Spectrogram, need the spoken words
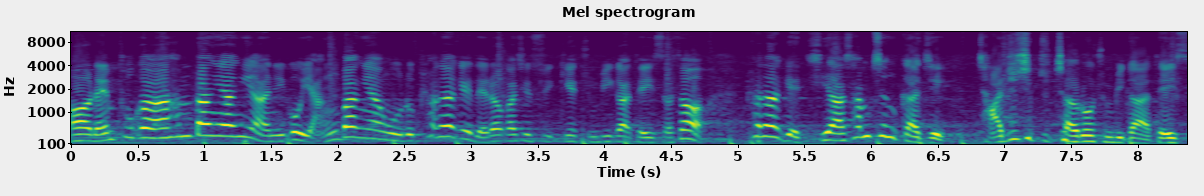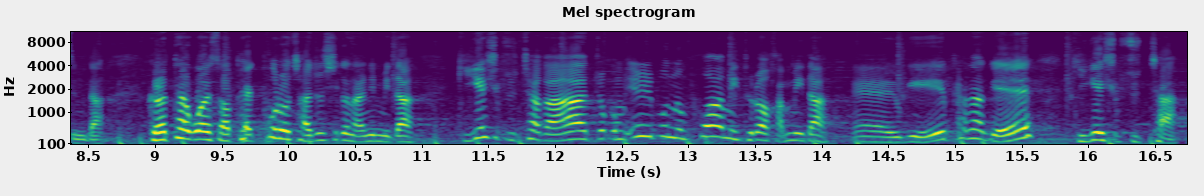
어, 램프가 한 방향이 아니고 양방향으로 편하게 내려가실 수 있게 준비가 되어 있어서 편하게 지하 3층까지 자주식 주차로 준비가 되어 있습니다. 그렇다고 해서 100% 자주식은 아닙니다. 기계식 주차가 조금 일부는 포함이 들어갑니다. 예, 여기 편하게 기계식 주차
